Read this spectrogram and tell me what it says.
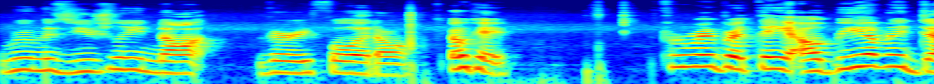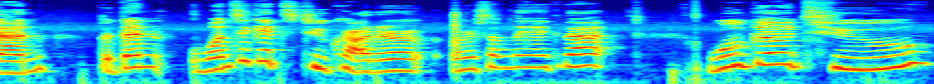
room is usually not very full at all? Okay, for my birthday, I'll be at my den, but then once it gets too crowded or, or something like that, we'll go to,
